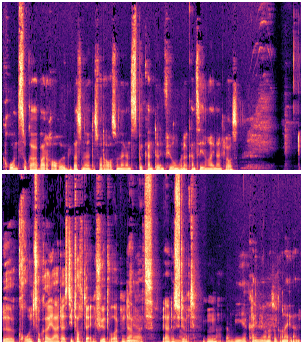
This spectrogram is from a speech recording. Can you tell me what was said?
Kronzucker war doch auch irgendwie was, ne? Das war doch auch so eine ganz bekannte Entführung, oder? Kannst du dich noch erinnern, Klaus? Äh, Kronzucker, ja, da ist die Tochter entführt worden damals. Ja, ja das genau. stimmt. Mhm. Ja, irgendwie kann ich mich auch noch so dran erinnern.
